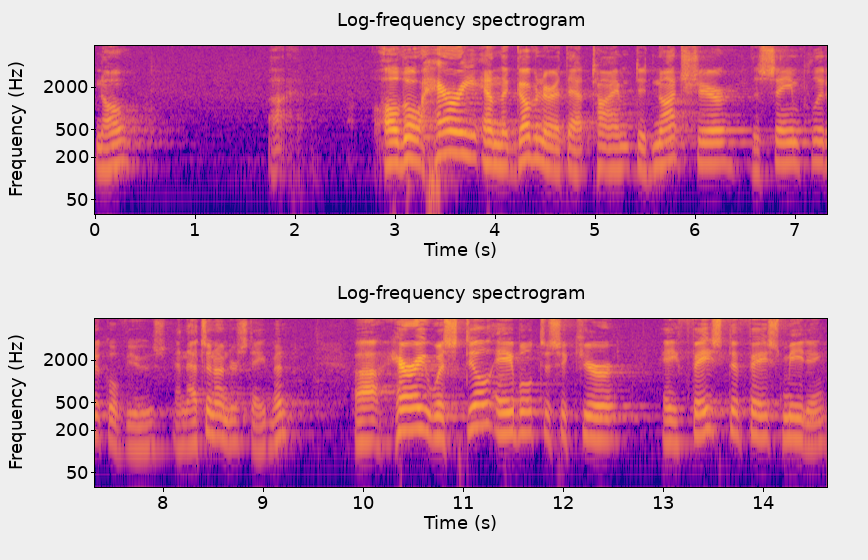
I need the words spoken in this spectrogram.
No, uh, although Harry and the governor at that time did not share the same political views, and that's an understatement, uh, Harry was still able to secure a face to face meeting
